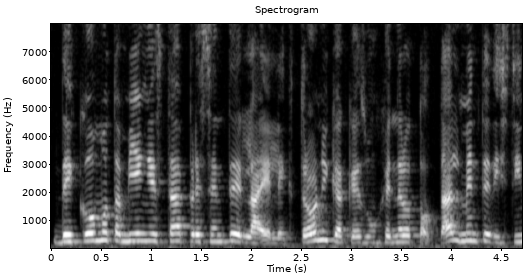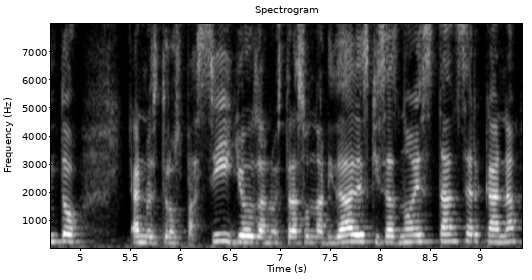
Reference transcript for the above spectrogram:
de cómo también está presente la electrónica, que es un género totalmente distinto a nuestros pasillos, a nuestras sonoridades, quizás no es tan cercana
